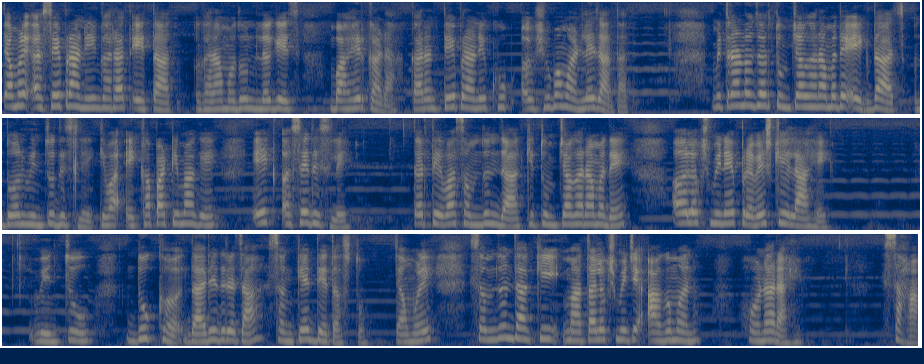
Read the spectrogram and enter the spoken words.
त्यामुळे असे प्राणी घरात येतात. घरामधून लगेच बाहेर काढा कारण ते प्राणी खूप अशुभ मानले जातात. मित्रांनो जर तुमच्या घरामध्ये एकदाच दोन विंचू दिसले किंवा एका पाठीमागे एक असे दिसले तर तेव्हा समजून जा की तुमच्या घरामध्ये अलक्ष्मीने प्रवेश केला आहे. विंचू दुःख दारिद्र्याचा संकेत देत असतो. त्यामुळे समजून जा की माता लक्ष्मीचे आगमन होणार आहे. सहा.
